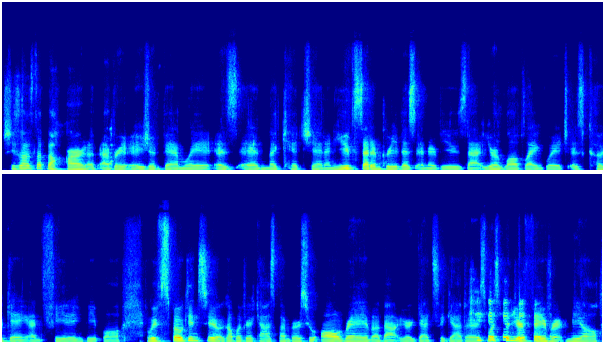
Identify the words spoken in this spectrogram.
she says that the heart of every Asian family is in the kitchen. And you've said in previous interviews that your love language is cooking and feeding people. And we've spoken to a couple of your cast members who all rave about your get-togethers. What's been your favorite meal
